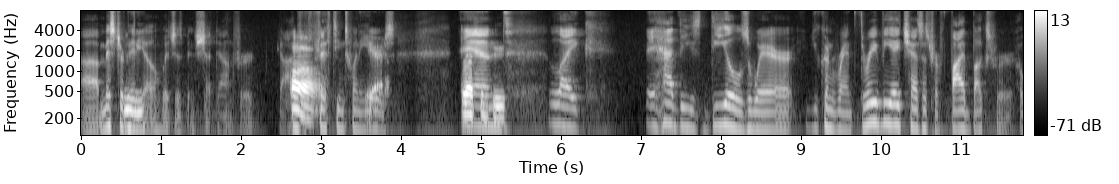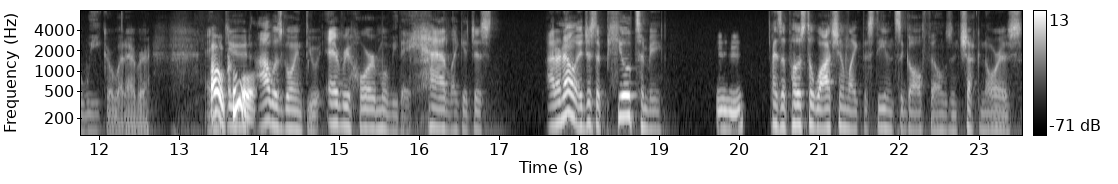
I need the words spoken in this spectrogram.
uh, mister Mhm. Video, which has been shut down for God, Oh, 15, 20 yeah. years, and like they had these deals where you can rent three VHSs for five bucks for a week or whatever. And Oh, dude, cool. I was going through every horror movie they had. Like it just, I don't know, it just appealed to me hmm as opposed to watching like the Steven Seagal films and Chuck Norris.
